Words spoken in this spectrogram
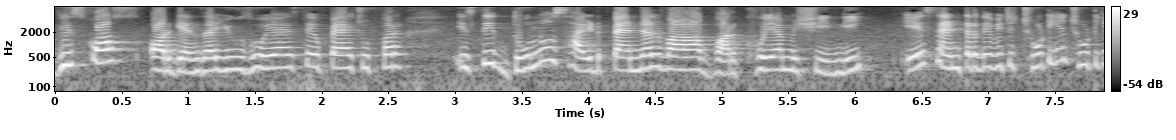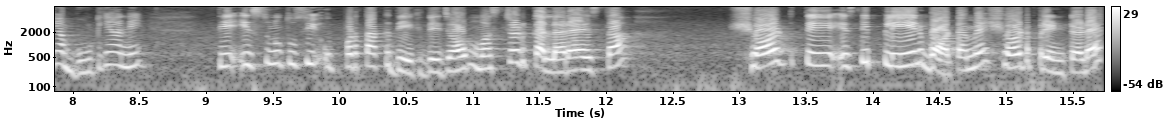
ਵਿਸਕੋਸ ਔਰਗੈਂਜ਼ਾ ਯੂਜ਼ ਹੋਇਆ ਇਸ ਤੇ ਪੈਚ ਉੱਪਰ। ਇਸ ਦੀ ਦੋਨੋਂ ਸਾਈਡ ਪੈਨਲ ਵਾਲਾ ਵਰਕ ਹੋਇਆ ਮਸ਼ੀਨੀ ਇਹ ਸੈਂਟਰ ਦੇ ਵਿੱਚ ਛੋਟੀਆਂ-ਛੋਟੀਆਂ ਬੂਟੀਆਂ ਨੇ। ਤੇ ਇਸ ਨੂੰ ਤੁਸੀਂ ਉੱਪਰ ਤੱਕ ਦੇਖਦੇ ਜਾਓ। ਮਸਟਰਡ ਕਲਰ ਹੈ ਇਸ ਦਾ। ਸ਼ਰਟ ਤੇ ਇਸ ਦੀ ਪਲੇਨ ਬਾਟਮ ਹੈ ਸ਼ਰਟ ਪ੍ਰਿੰਟਡ ਹੈ।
